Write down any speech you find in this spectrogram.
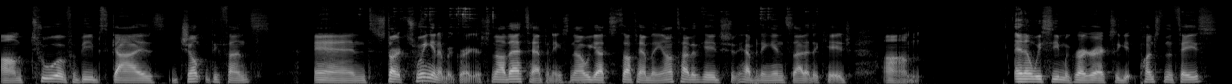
Um, two of Habib's guys jump the fence and start swinging at McGregor. So now that's happening. So now we got stuff happening outside of the cage, shit happening inside of the cage. Um, and then we see McGregor actually get punched in the face,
